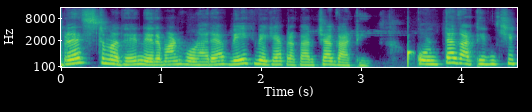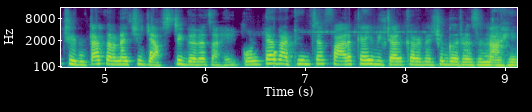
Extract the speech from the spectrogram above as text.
ब्रेस्टमध्ये निर्माण होणाऱ्या वेगवेगळ्या प्रकारच्या गाठी. कोणत्या गाठींची चिंता करण्याची जास्ती गरज आहे? कोणत्या गाठींचा फार काही विचार करण्याची गरज नाही?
